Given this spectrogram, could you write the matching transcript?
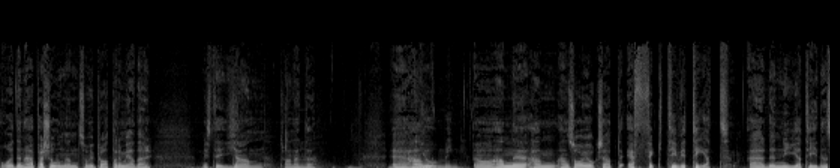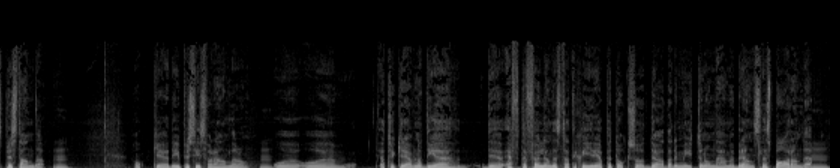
Och den här personen som vi pratade med där, Mr Jan, tror han hette. Eh, han-. Ja, han, eh, han, han sa ju också att effektivitet är den nya tidens prestanda. Mm, Och eh, det är ju precis vad det handlar om. mm, Och, och jag tycker även att det, det efterföljande strategirepet också dödade myten om det här med bränslesparande. mm,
